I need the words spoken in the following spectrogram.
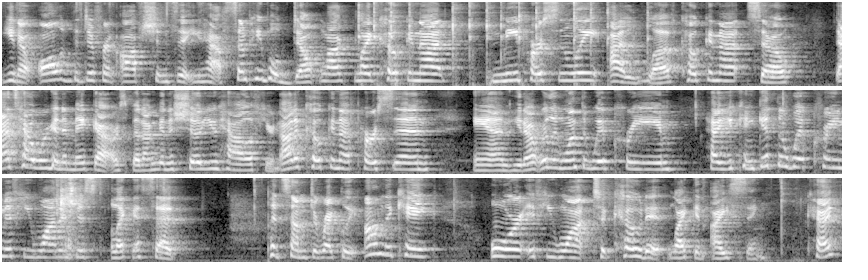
you know, all of the different options that you have. Some people don't like, like coconut. Me personally, I love coconut. So that's how we're gonna make ours, but I'm gonna show you how if you're not a coconut person and you don't really want the whipped cream, how you can get the whipped cream if you wanna just, like I said, put some directly on the cake, or if you want to coat it like an icing, okay?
